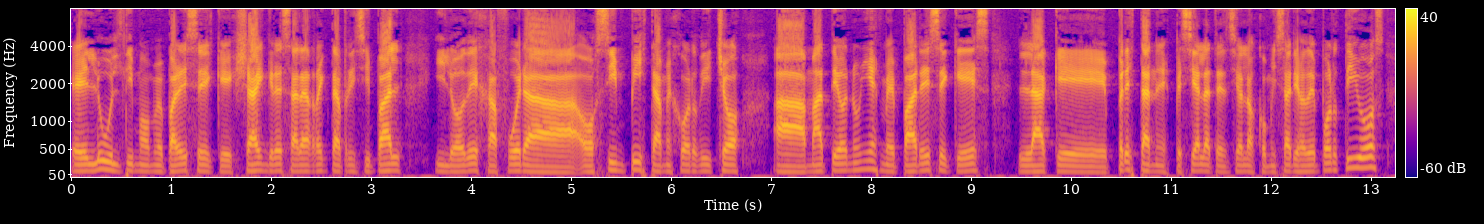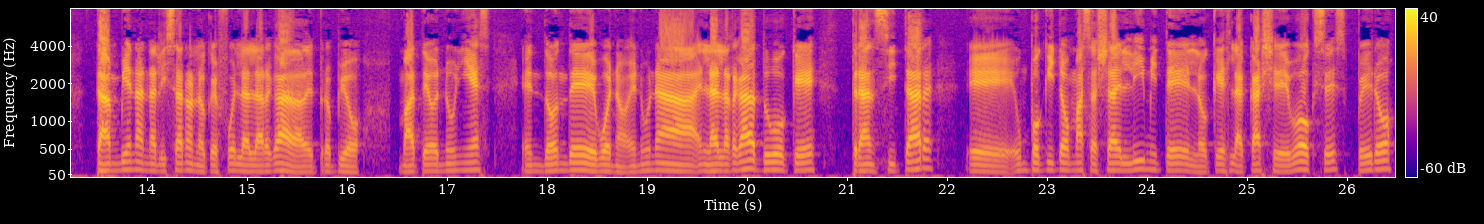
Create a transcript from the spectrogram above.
el último me parece que ya ingresa a la recta principal y lo deja fuera o sin pista, mejor dicho, a Mateo Núñez, me parece que es la que prestan especial atención los comisarios deportivos. También analizaron lo que fue la largada del propio Mateo Núñez, en donde, bueno, en una en la largada tuvo que transitar eh, un poquito más allá del límite en lo que es la calle de boxes, pero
